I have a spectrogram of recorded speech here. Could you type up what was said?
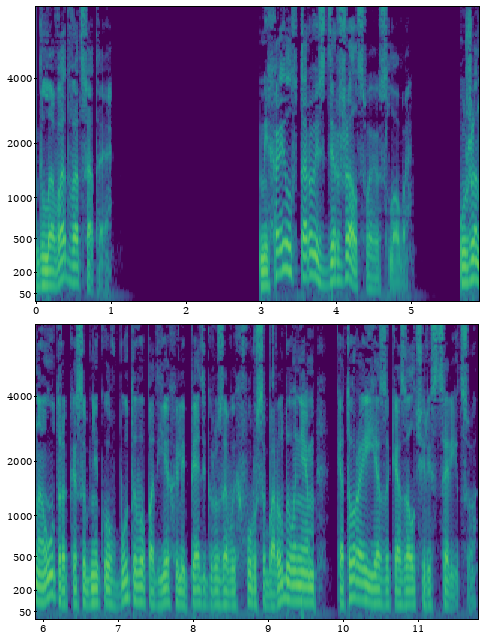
Глава 20. Михаил II сдержал свое слово. Уже на утро к особняку в Бутово подъехали пять грузовых фур с оборудованием, которое я заказал через царицу.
